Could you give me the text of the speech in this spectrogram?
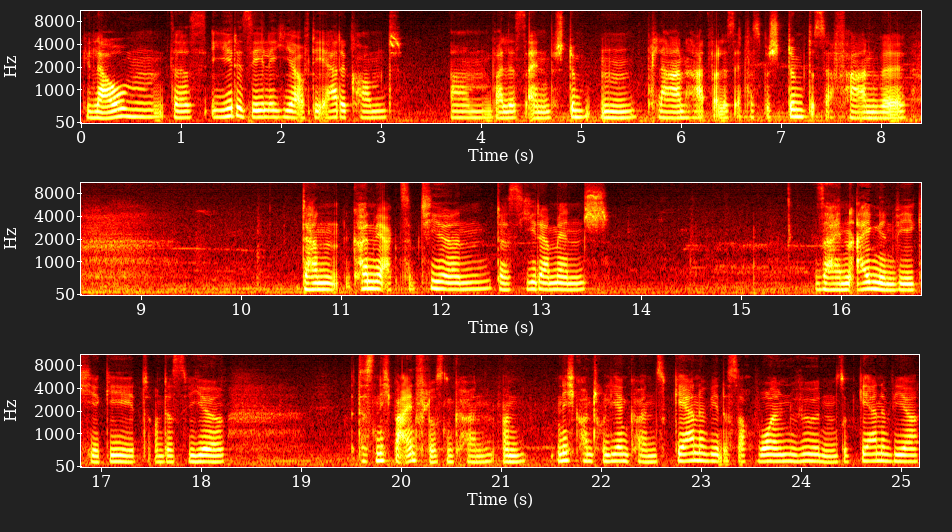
glauben, dass jede Seele hier auf die Erde kommt, ähm, weil es einen bestimmten Plan hat, weil es etwas Bestimmtes erfahren will, dann können wir akzeptieren, dass jeder Mensch seinen eigenen Weg hier geht und dass wir das nicht beeinflussen können und nicht kontrollieren können, so gerne wir das auch wollen würden, so gerne wir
